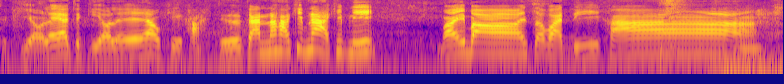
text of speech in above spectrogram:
จะเกี่ยวแล้วจะเกี่ยวแล้วโอเคค่ะ เจอกันนะคะ คลิปหน้าคลิปนี้บายบาย สวัสดีค่ะ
